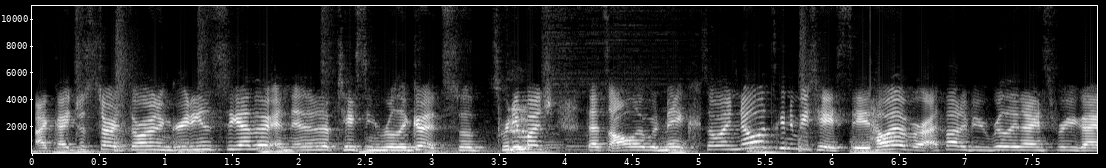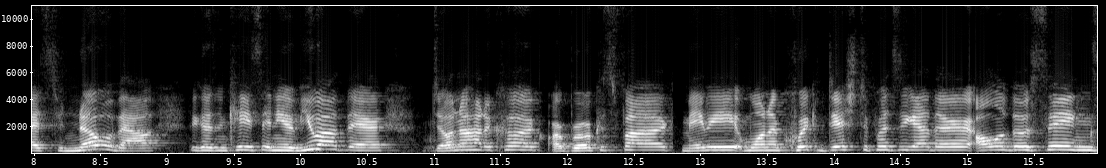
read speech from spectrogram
Like I just started throwing ingredients together and it ended up tasting really good. So pretty good. much that's all I would make. So I know it's gonna be tasty. However, I thought it'd be really nice for you guys to know about because in case any of you out there don't know how to cook, are broke as fuck, maybe want a quick dish to put together, all of those things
